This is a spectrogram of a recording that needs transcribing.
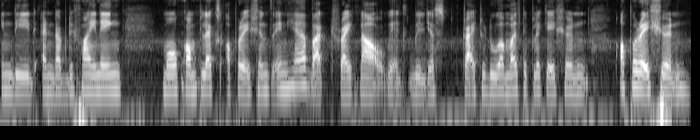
indeed end up defining more complex operations in here. But right now we'll, we'll just try to do a multiplication operation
